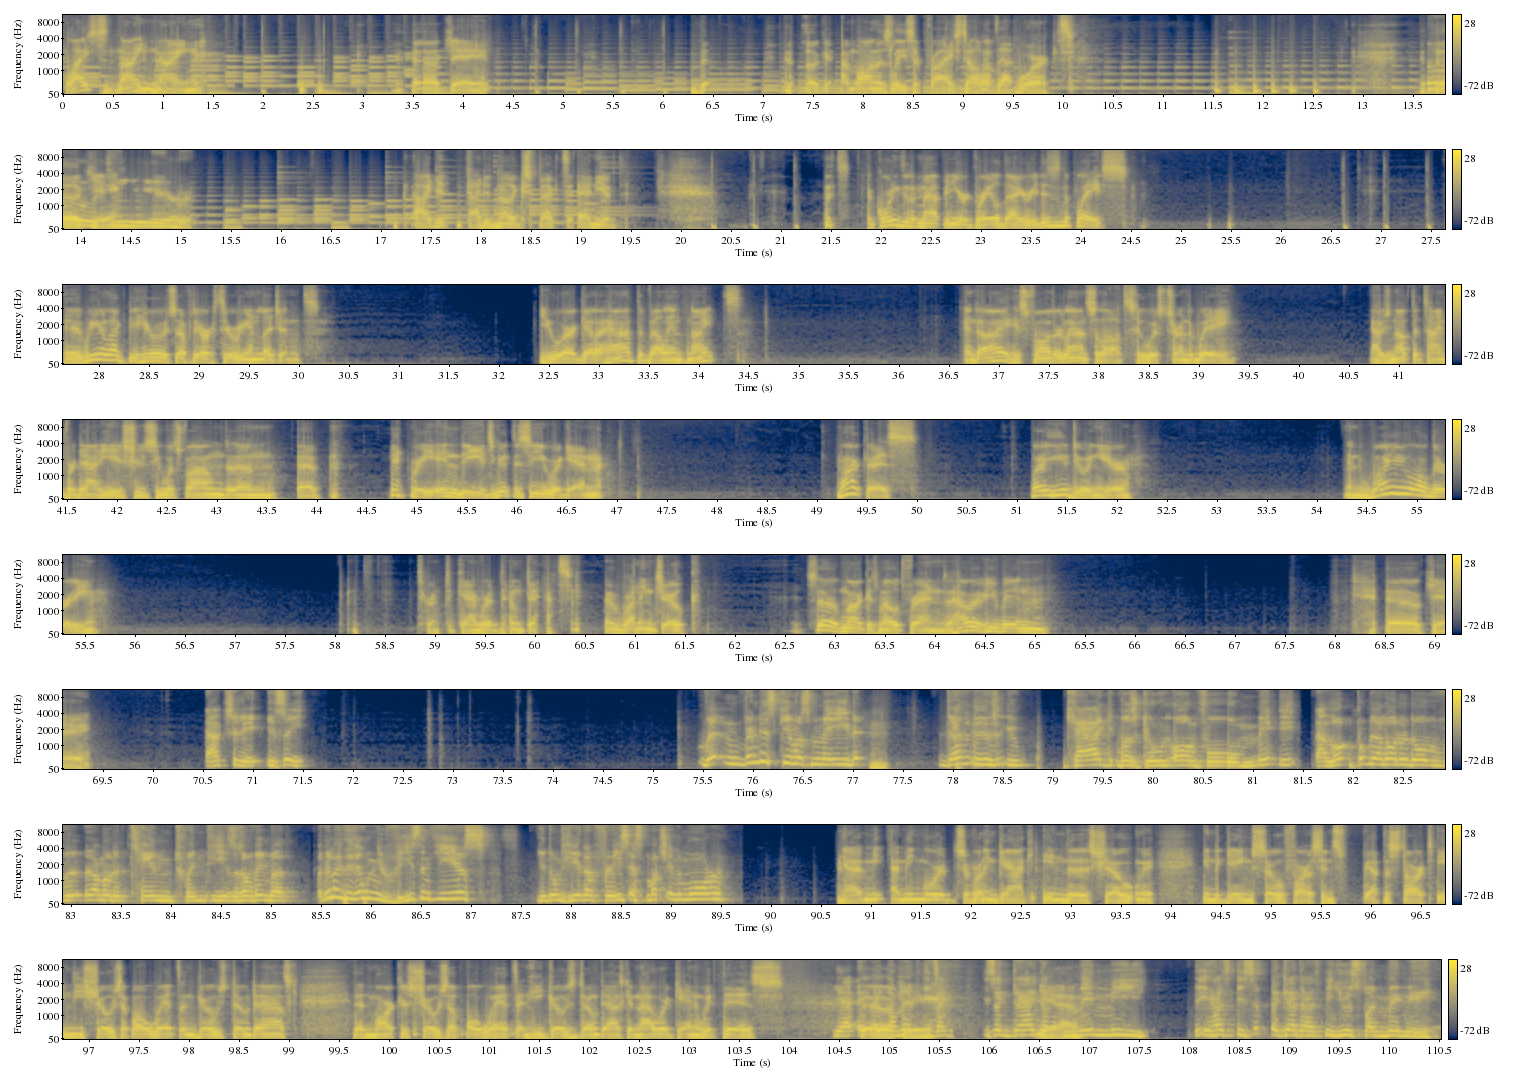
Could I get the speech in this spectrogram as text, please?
Kleist nine nine. okay. Okay, I'm honestly surprised all of that worked. Oh okay. dear. I did I did not expect any of it's, according to the map in your Grail diary, this is the place. Uh, we are like the heroes of the Arthurian legend. You are Galahad, the valiant knight. And I, his father Lancelot, who was turned away. Now is not the time for daddy issues. He was found, um, uh, Henry, Indy, it's good to see you again. Marcus! What are you doing here? And why are you all dirty? Turn to camera, don't ask. A running joke. So, Marcus, my old friend, how have you been? Okay. Actually, you see, when when this game was made, that is, gag was going on for a lot, probably a lot of another 10, 20 years or something. But I feel like the only recent years you don't hear that phrase as much anymore. Yeah, I mean, I mean more it's a running gag in the show, in the game so far. Since at the start, Indy shows up all wet and goes, "Don't ask." Then Marcus shows up all wet and he goes, "Don't ask." And now again with this. Yeah, I, I- I mean, it's a it's a gag that Yeah. many it has it's a that has been used by many.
